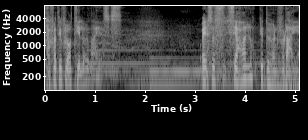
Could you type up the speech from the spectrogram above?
Takk for at vi får lov til å tilhøre deg, Jesus. Og Jesus, hvis jeg har lukket døren for deg,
